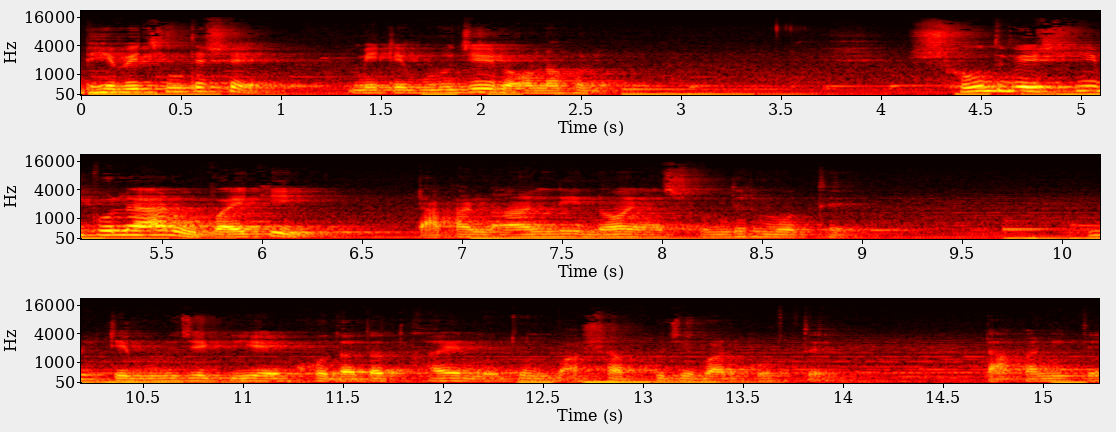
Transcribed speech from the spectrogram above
ভেবেচিন্তে সে মেটে বুরুজেই রওনা হলো। সুদ বেশি বলে আর উপায় কি? টাকা না আনলে নয় আজ সন্ধ্যের মধ্যে। মেটে বুরুজে গিয়ে খোদাদাত খায়ের নতুন বাসা খুঁজে বার করতে টাকা নিতে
